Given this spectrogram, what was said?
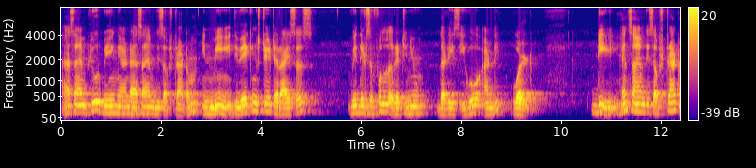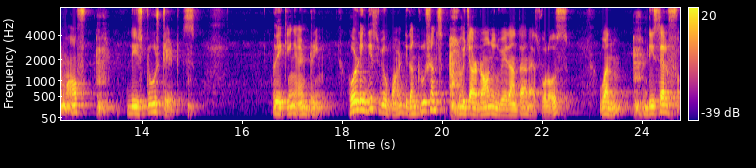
as I am pure being and as I am the substratum, in me the waking state arises with its full retinue that is ego and the world. D. Hence, I am the substratum of these two states, waking and dream. Holding this viewpoint, the conclusions which are drawn in Vedanta are as follows 1. The self,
